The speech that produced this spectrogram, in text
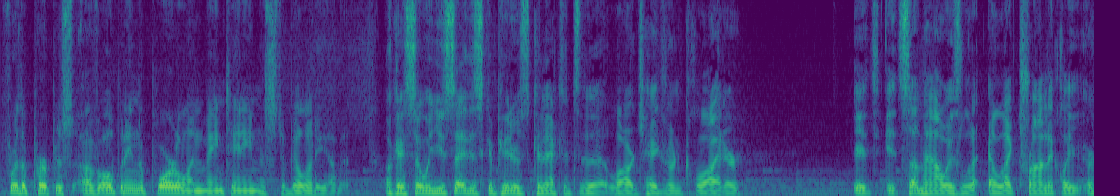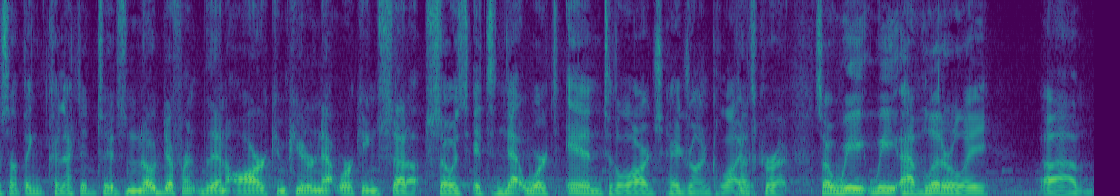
for the purpose of opening the portal and maintaining the stability of it. Okay, so when you say this computer is connected to the Large Hadron Collider, it, it somehow is le- electronically or something connected to? It's no different than our computer networking setups. So it's, it's networked into the Large Hadron Collider. That's correct. So we, we have literally, um,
